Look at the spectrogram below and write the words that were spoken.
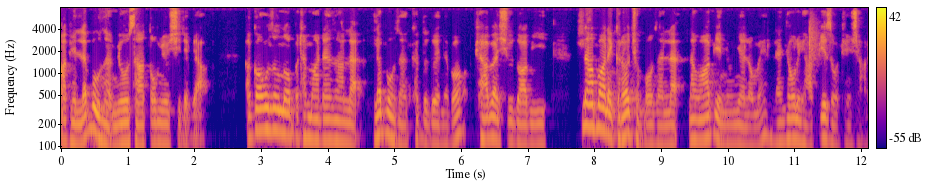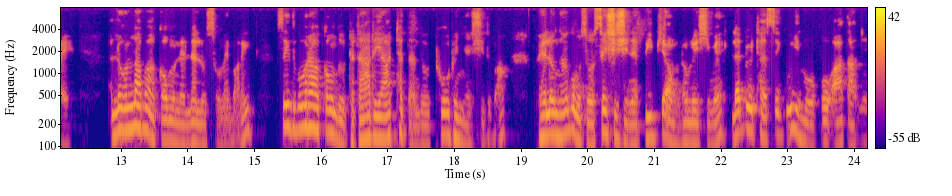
အားဖြင့်လက်ပုံစံမျိုးအစား၃မျိုးရှိတယ်ဗျ အကောင်းဆုံးသောပထမတန်းစားလက်လက်ပုံစံခက်သွဲ့နဲ့ပေါ့အဖျားဘက်ရှူသွားပြီးလှပတဲ့ကြော့ချုံပုံစံလက်လက်ဝါးပြင်နူးညံ့လုံးမယ်လမ်းကြောင်းတွေဟာပြည့်စုံထင်ရှားတယ်အလွန်လှပကောင်းမွန်တဲ့လက်လို့ဆိုနိုင်ပါလေစိတ်သဘောထားကောင်းသူတရားတရားထက်သန်သူထိုးထွင်းဉာဏ်ရှိသူပါဘယ်လုပ်ငန်းကိုမဆိုစိတ်ရှိရှိနဲ့ပြီးပြောင်းလုပ်လို့ရှိမယ်လက်တွေ့ထက်စိတ်ကူးရည်မှုပိုအားတာနေ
